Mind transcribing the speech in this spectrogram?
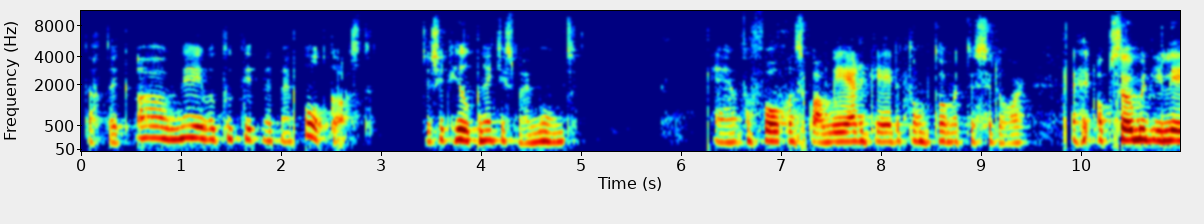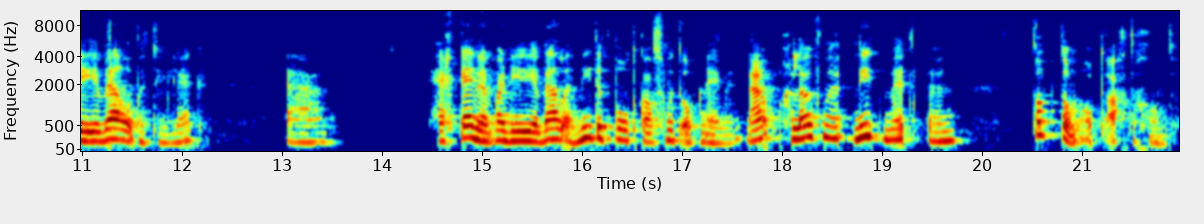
dacht ik: Oh nee, wat doet dit met mijn podcast? Dus ik hield netjes mijn mond. En vervolgens kwam weer een keer de TomTom er tussendoor. Op zo'n manier leer je wel natuurlijk uh, herkennen wanneer je wel en niet een podcast moet opnemen. Nou, geloof me, niet met een TomTom op de achtergrond.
